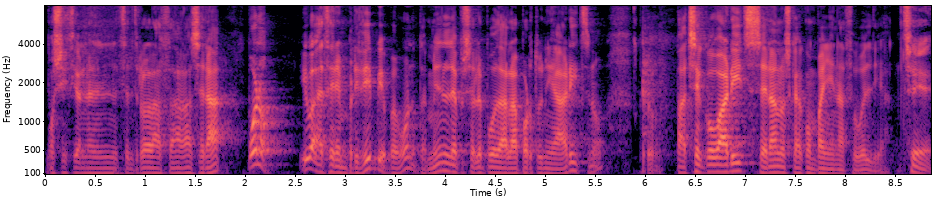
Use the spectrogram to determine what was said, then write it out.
posición en el centro de la zaga será, bueno, iba a decir en principio, pero bueno, también le- se le puede dar la oportunidad a Aritz, ¿no? Pero Pacheco o Aritz serán los que acompañen a Zubeldia. Sí,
